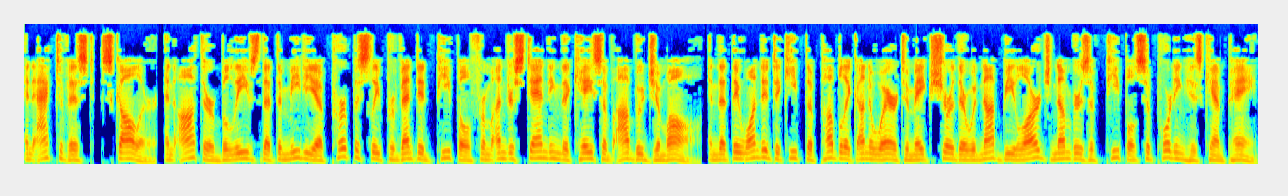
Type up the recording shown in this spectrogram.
an activist, scholar, and author believes that the media purposely prevented people from understanding the case of Abu Jamal, and that they wanted to keep the public unaware to make sure there would not be large numbers of people supporting his campaign.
